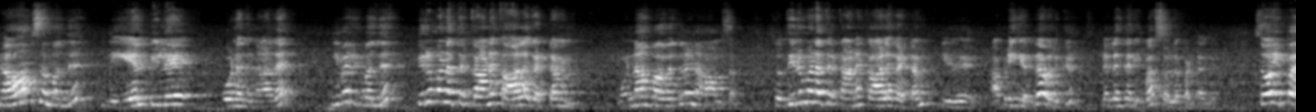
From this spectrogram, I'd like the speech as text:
நவாம்சம் வந்து இந்த இயல்பிலே போனதுனால இவருக்கு வந்து திருமணத்திற்கான காலகட்டம் ஒன்றாம் பாவத்தில் நவாம்சம். ஸோ திருமணத்திற்கான காலகட்டம் இது அப்படிங்கிறது அவருக்கு தெல்ல தெளிவாக சொல்லப்பட்டது. ஸோ இப்போ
